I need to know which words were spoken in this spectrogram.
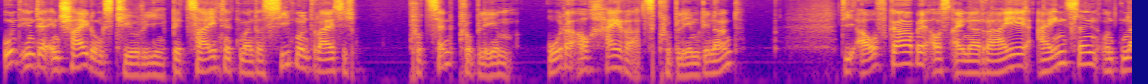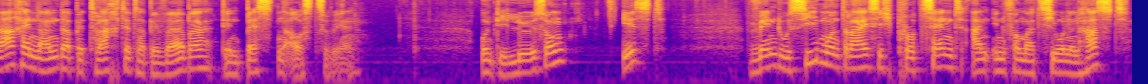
und in der Entscheidungstheorie bezeichnet man das 37%-Problem oder auch Heiratsproblem genannt, die Aufgabe, aus einer Reihe einzeln und nacheinander betrachteter Bewerber den besten auszuwählen. Und die Lösung ist, wenn du 37 Prozent an Informationen hast,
